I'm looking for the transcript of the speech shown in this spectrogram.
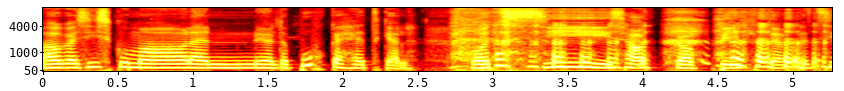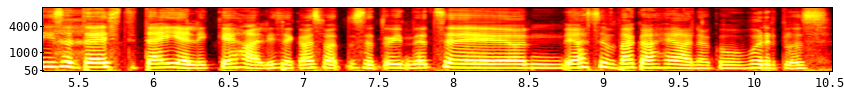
aga siis, kui ma olen nii-öelda puhkehetkel, vot siis hakkab pihta, et siis on tõesti täielik kehalise kasvatuse tund, et see on jah, see on väga hea nagu võrdlus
